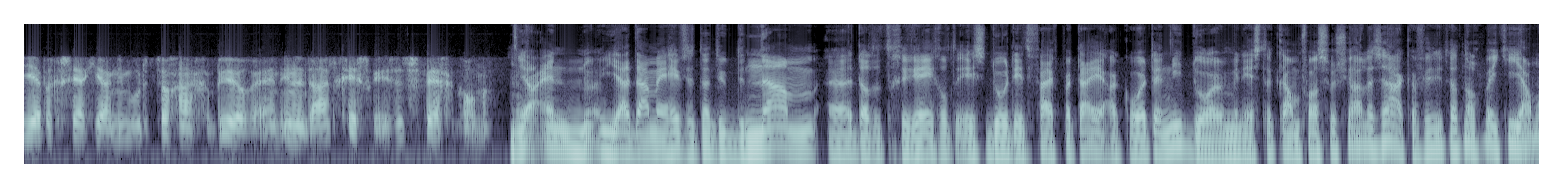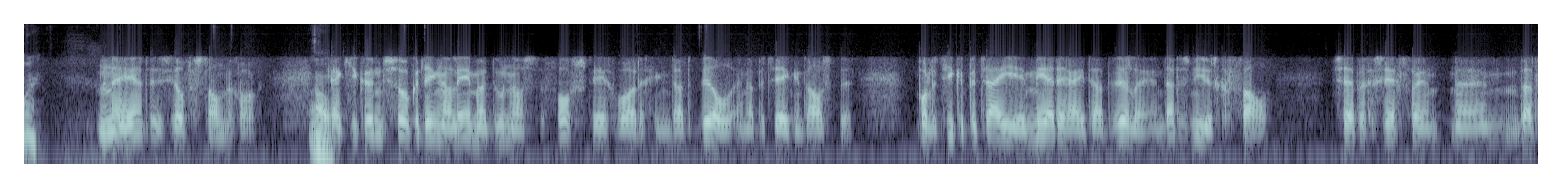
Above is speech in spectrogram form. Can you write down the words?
Die hebben gezegd, ja, nu moet het toch gaan gebeuren. En inderdaad, gisteren is het zover gekomen. Ja, en ja, daarmee heeft het natuurlijk de naam uh, dat het geregeld is door dit vijfpartijenakkoord... en niet door minister Kamp van Sociale Zaken. Vindt u dat nog een beetje jammer? Nee, dat is heel verstandig ook. Oh. Kijk, je kunt zulke dingen alleen maar doen als de volksvertegenwoordiging dat wil. En dat betekent als de politieke partijen in meerderheid dat willen. En dat is nu het geval. Ze hebben gezegd van, uh, dat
